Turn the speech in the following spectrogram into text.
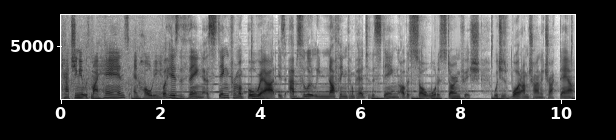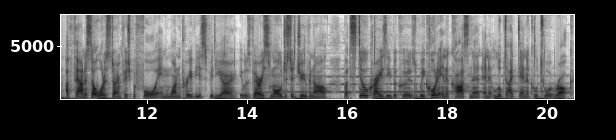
catching it with my hands and holding it. But here's the thing, a sting from a bull rout is absolutely nothing compared to the sting of a saltwater stonefish, which is what I'm trying to track down. I've found a saltwater stonefish before in one previous video. It was very small, just a juvenile, but still crazy because we caught it in a cast net and it looked identical to a rock,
